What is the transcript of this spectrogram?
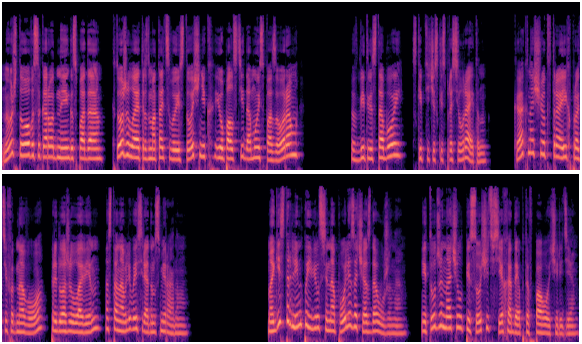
«Ну что, высокородные господа, кто желает размотать свой источник и уползти домой с позором?» «В битве с тобой?» — скептически спросил Райтон. «Как насчет троих против одного?» — предложил Лавин, останавливаясь рядом с Мираном. Магистр Лин появился на поле за час до ужина. И тут же начал песочить всех адептов по очереди.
